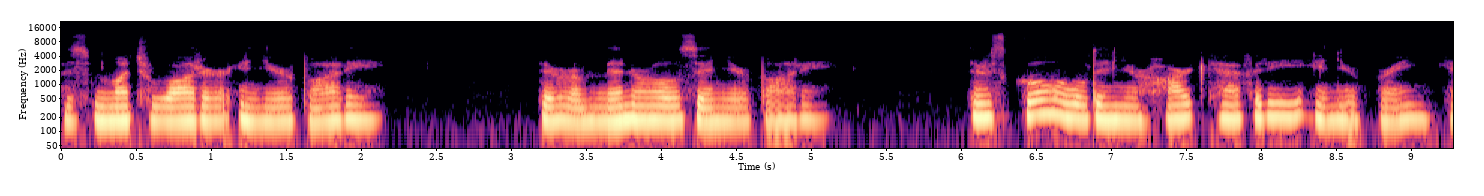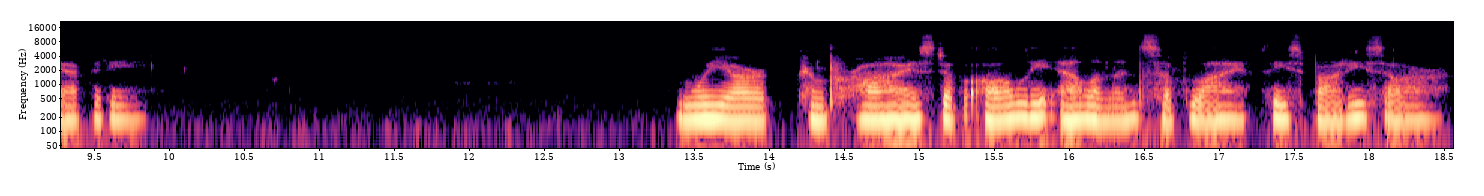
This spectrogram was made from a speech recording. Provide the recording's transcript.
There's much water in your body. There are minerals in your body. There's gold in your heart cavity, in your brain cavity. We are comprised of all the elements of life, these bodies are.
